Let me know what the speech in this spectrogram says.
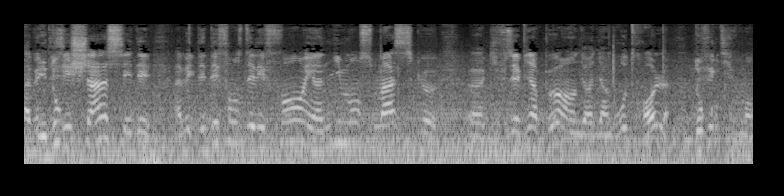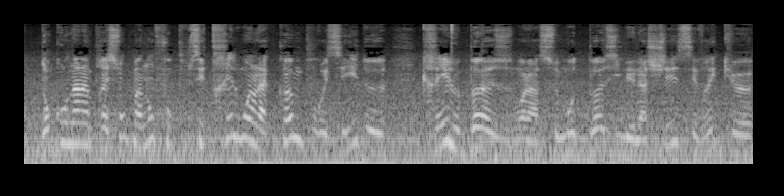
Avec des échasses et des, avec des défenses d'éléphants et un immense masque euh, qui faisait bien peur, hein, on dirait un gros troll, effectivement. Donc on a l'impression que maintenant il faut pousser très loin la com pour essayer de créer le buzz. Voilà, ce mot de buzz il est lâché. C'est vrai que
